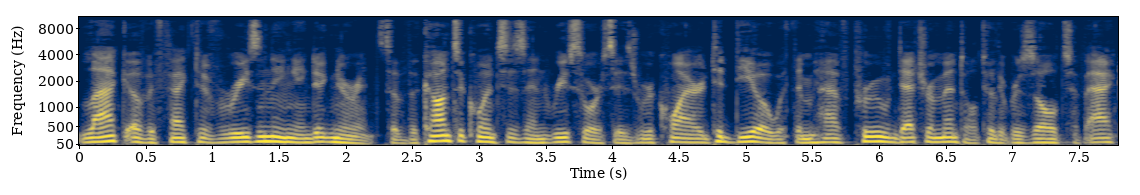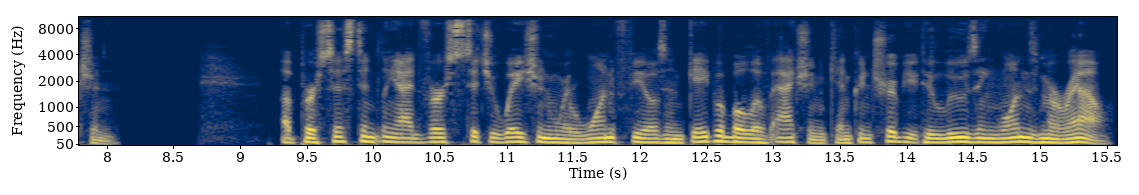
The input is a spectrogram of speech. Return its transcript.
Lack of effective reasoning and ignorance of the consequences and resources required to deal with them have proved detrimental to the results of action. A persistently adverse situation where one feels incapable of action can contribute to losing one's morale.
